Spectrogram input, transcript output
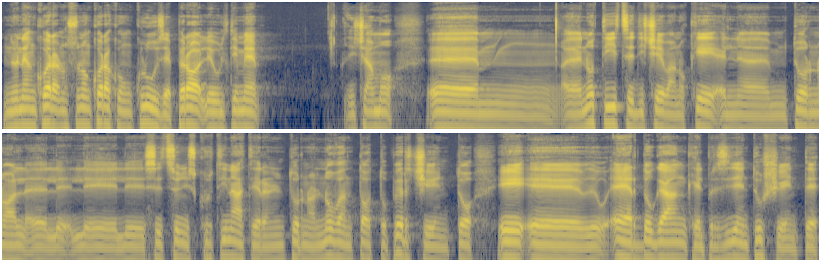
Non, ancora, non sono ancora conclusi concluse, però le ultime diciamo, ehm, eh, notizie dicevano che eh, intorno alle le, le, le, sezioni scrutinate erano intorno al 98% e eh, Erdogan, che è il presidente uscente,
